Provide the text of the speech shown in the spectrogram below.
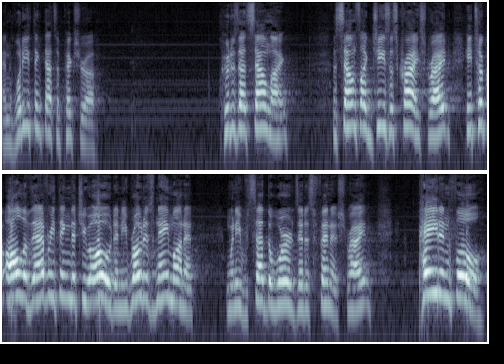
And what do you think that's a picture of? Who does that sound like? It sounds like Jesus Christ, right? He took all of the, everything that you owed and he wrote his name on it when he said the words, It is finished, right? Paid in full.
